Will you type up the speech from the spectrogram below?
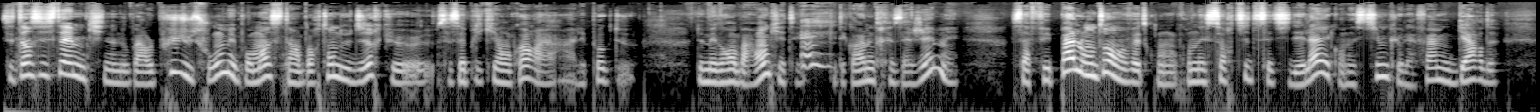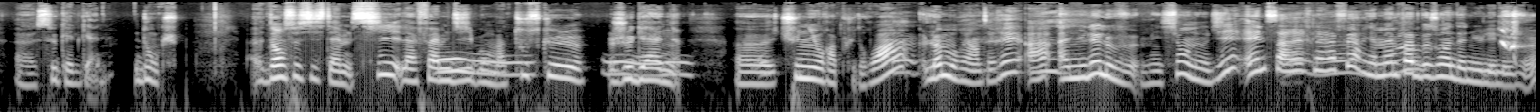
C'est un système qui ne nous parle plus du tout, mais pour moi c'était important de dire que ça s'appliquait encore à, l'époque de, de mes grands-parents qui étaient, qui étaient quand même très âgés, mais ça fait pas longtemps en fait qu'on est sorti de cette idée-là et qu'on estime que la femme garde euh, ce qu'elle gagne. Donc, euh, dans ce système, si la femme dit bon bah tout ce que je gagne, tu n'y auras plus droit, l'homme aurait intérêt à annuler le vœu. Mais ici on nous dit eh, ça rien à faire, il n'y a même pas besoin d'annuler le vœu,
